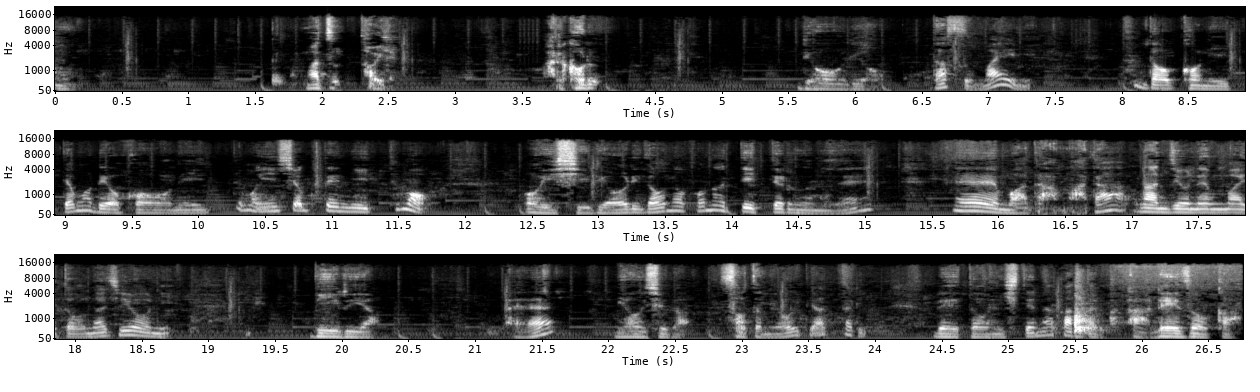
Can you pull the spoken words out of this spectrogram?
うん。まず、トイレ。アルコール。料理を出す前に、どこに行っても旅行に行っても飲食店に行っても、美味しい料理どうのこのって言ってるのにね。えー、まだまだ何十年前と同じように、ビールやえ日本酒が外に置いてあったり、冷凍にしてなかったり、あ、冷蔵か。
